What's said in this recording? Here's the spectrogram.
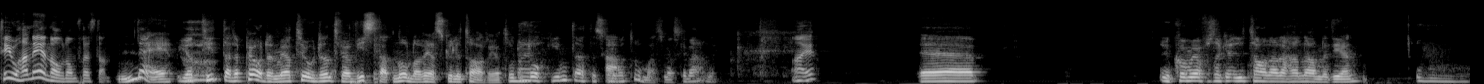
Tog han en av dem förresten? Nej, jag tittade på den men jag tog den inte för jag visste att någon av er skulle ta den. Jag trodde dock inte att det skulle ja. vara Thomas om jag ska vara ärlig. Nej. Eh, nu kommer jag försöka uttala det här namnet igen. Oh.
